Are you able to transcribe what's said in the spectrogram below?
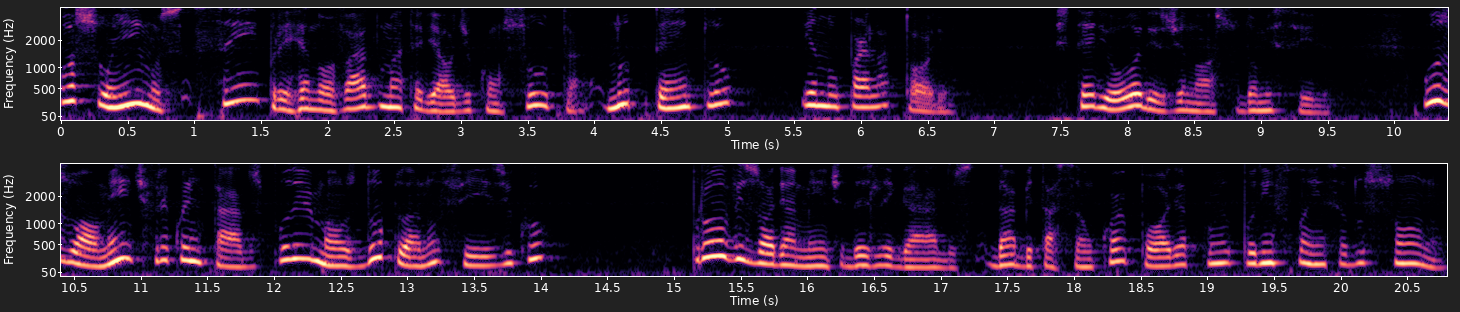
Possuímos sempre renovado material de consulta no templo e no parlatório, exteriores de nosso domicílio, usualmente frequentados por irmãos do plano físico, provisoriamente desligados da habitação corpórea por, por influência do sono.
